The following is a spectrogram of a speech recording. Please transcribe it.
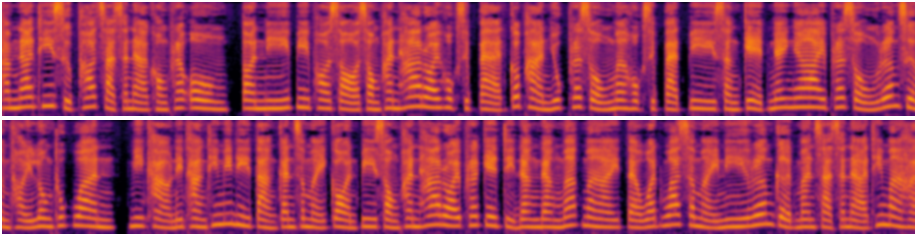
ทำหน้าที่สืบทอดศาสนาของพระองค์ ตอนนี้ปีพศ 2568 ก็ผ่านยุคพระสงฆ์มา 68 ปี สังเกตง่ายๆ พระสงฆ์เริ่มเสื่อมถอยลงทุกวัน มีข่าวในทางที่ไม่ดีต่างกันสมัยก่อนปี 2500 พระเกจิดังๆ มากมาย แต่วัดว่าสมัยนี้เริ่มเกิดมันศาสนาที่มาหา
